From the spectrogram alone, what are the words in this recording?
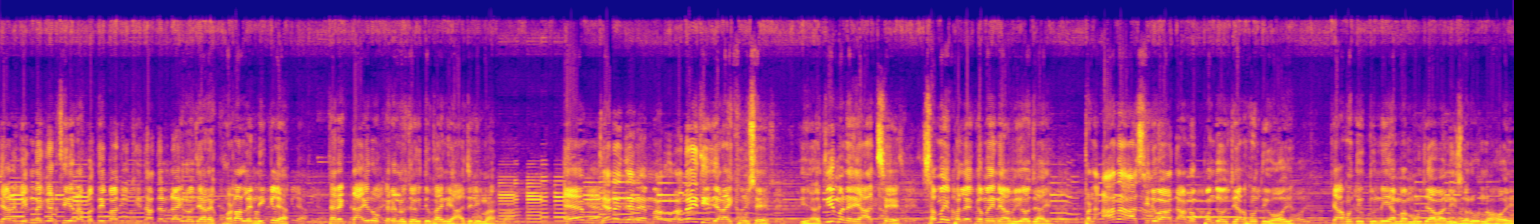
જ્યારે વિરનગરથી એના બધી બાજુથી દાદર ડાયરો જ્યારે ઘોડા લઈ નીકળ્યા, ત્યારે એક ડાયરો કરેલો જગદીભાઈની હાજરીમાં. એમ જ્યારે જ્યારે મારું હૃદયથી જે રાખ્યું છે, એ હજી મને યાદ છે. સમય ભલે ગમે ને આવ્યો જાય, પણ આના આશીર્વાદ, આનો પંજો જ્યાં સુધી હોય, ત્યાં સુધી દુનિયામાં મૂંઝાવાની જરૂર ન હોય.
